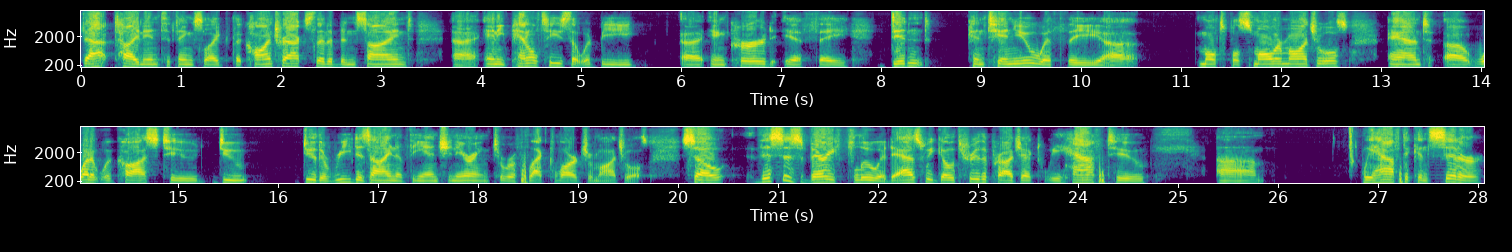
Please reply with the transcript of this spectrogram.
that tied into things like the contracts that have been signed any penalties that would be uh, incurred if they didn't continue with the uh, multiple smaller modules, and uh, what it would cost to do do the redesign of the engineering to reflect larger modules. So this is very fluid. As we go through the project, we have to um, we have to consider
